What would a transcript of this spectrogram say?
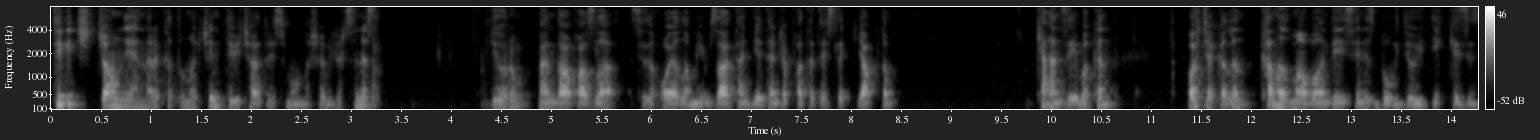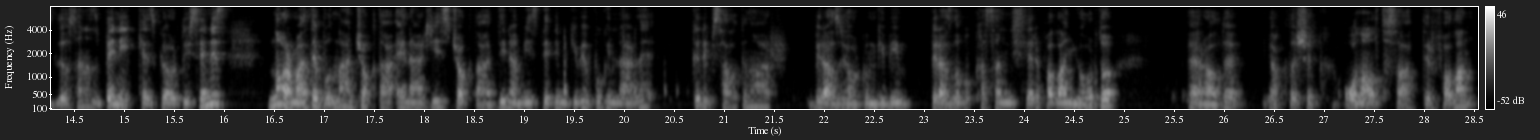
Twitch canlı yayınlara katılmak için Twitch adresime ulaşabilirsiniz. Diyorum ben daha fazla sizi oyalamayayım. Zaten yeterince patateslik yaptım. Kendinize iyi bakın. Hoşçakalın. Kanalıma abone değilseniz bu videoyu ilk kez izliyorsanız beni ilk kez gördüyseniz normalde bundan çok daha enerjiyiz, çok daha dinamiz. Dediğim gibi bugünlerde grip salgını var. Biraz yorgun gibiyim. Biraz da bu kasanın işleri falan yordu. Herhalde yaklaşık 16 saattir falan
